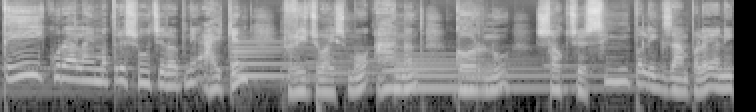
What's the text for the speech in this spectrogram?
त्यही कुरालाई मात्रै सोचेर पनि आई क्यान रिजोइस म आनन्द गर्नु सक्छु। सिम्पल इक्जाम्पल है अनि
